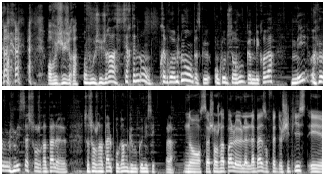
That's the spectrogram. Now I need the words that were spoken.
On vous jugera. on vous jugera certainement, très probablement, parce que on compte sur vous comme des crevards. Mais, mais ça changera pas le, ça changera pas le programme que vous connaissez. Voilà. Non, ça changera pas le- la, la base en fait de shitlist et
